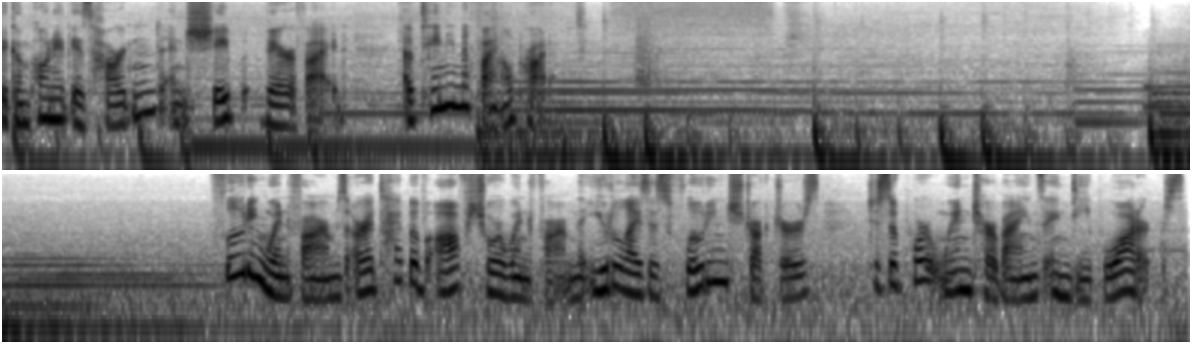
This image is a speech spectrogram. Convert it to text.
the component is hardened and shape verified, obtaining the final product. Floating wind farms are a type of offshore wind farm that utilizes floating structures to support wind turbines in deep waters.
